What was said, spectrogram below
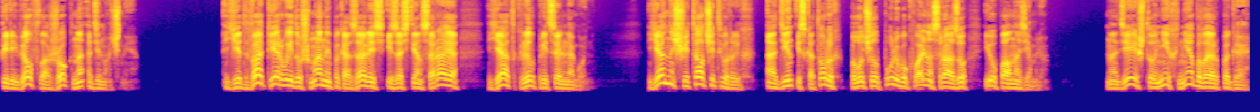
перевел флажок на одиночные. Едва первые душманы показались из-за стен сарая, я открыл прицельный огонь. Я насчитал четверых, один из которых получил пулю буквально сразу и упал на землю. Надеюсь, что у них не было РПГ,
